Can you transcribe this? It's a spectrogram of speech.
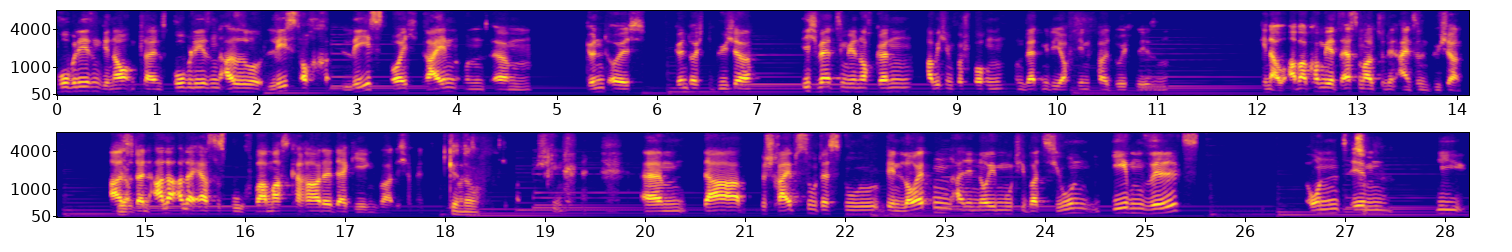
Probelesen, genau, ein kleines Probelesen. Also lest auch, lest euch rein und ähm, gönnt euch, gönnt euch die Bücher. Ich werde sie mir noch gönnen, habe ich ihm versprochen und werde mir die auf jeden Fall durchlesen. Genau, aber kommen wir jetzt erstmal zu den einzelnen Büchern. Also ja. dein aller, allererstes Buch war Maskerade der Gegenwart. Ich habe jetzt genau. geschrieben. Ähm, da beschreibst du, dass du den Leuten eine neue Motivation geben willst und ähm, die,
